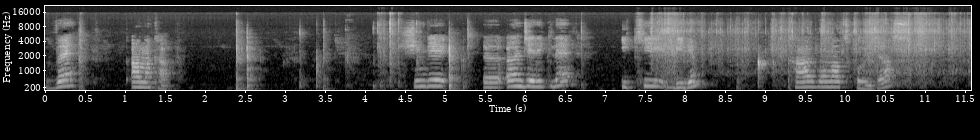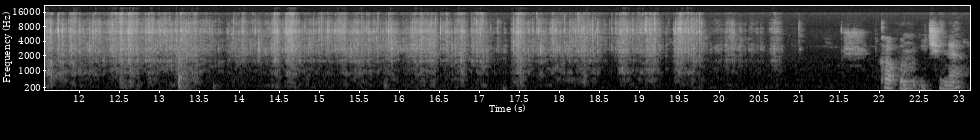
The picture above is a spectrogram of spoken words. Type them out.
ve ana kap. Şimdi e, öncelikle iki birim karbonat koyacağız. Kapın içine.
